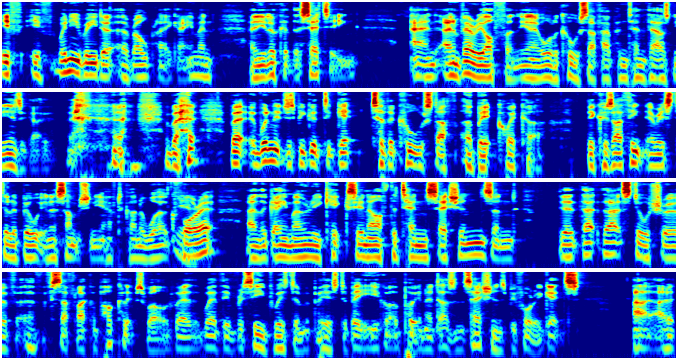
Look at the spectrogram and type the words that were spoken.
If if when you read a, a role play game and and you look at the setting and and very often, you know, all the cool stuff happened ten thousand years ago. but but wouldn't it just be good to get to the cool stuff a bit quicker? Because I think there is still a built-in assumption you have to kind of work for yeah. it, and the game only kicks in after ten sessions, and that that's still true of, of, stuff like Apocalypse World, where where the received wisdom appears to be you've got to put in a dozen sessions before it gets I,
